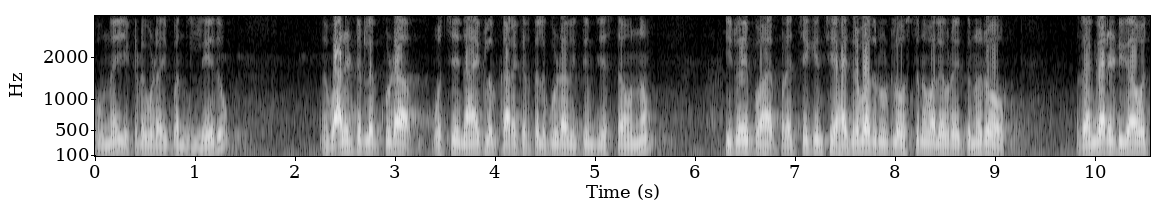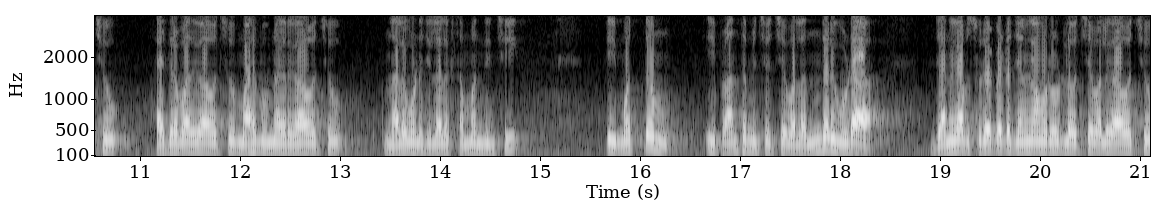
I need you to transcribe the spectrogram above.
ఉన్నాయి. ఎక్కడ కూడా ఇబ్బంది లేదు. వాలంటీర్లకు కూడా వచ్చే నాయకులకు కార్యకర్తలకు కూడా విజ్ఞప్తి చేస్తూ ఉన్నాం. ఇటువైపు ప్రత్యేకించి హైదరాబాద్ రూట్లో వస్తున్న వాళ్ళు ఎవరైతే ఉన్నారో రంగారెడ్డి కావచ్చు హైదరాబాద్ కావచ్చు మహబూబ్ నగర్ కావచ్చు నల్గొండ జిల్లాలకు సంబంధించి ఈ మొత్తం ఈ ప్రాంతం నుంచి వచ్చే వాళ్ళందరూ కూడా జనగామ సూర్యాపేట జనగామ రోడ్లో వచ్చే వాళ్ళు కావచ్చు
